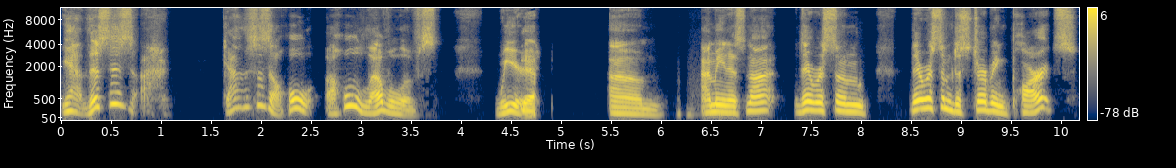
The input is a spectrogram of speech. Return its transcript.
yeah, this is uh, God, this is a whole a whole level of weird. Um, I mean, it's not there were some there were some disturbing parts.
